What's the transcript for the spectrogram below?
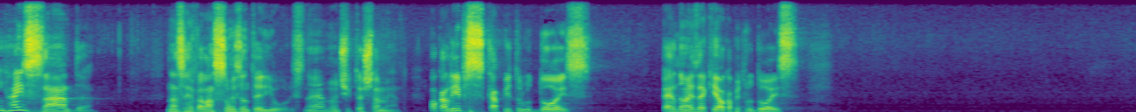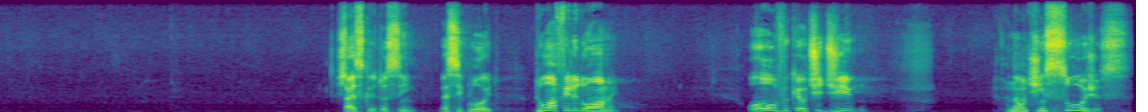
enraizada nas revelações anteriores, né, no Antigo Testamento. Apocalipse capítulo 2, perdão, Ezequiel capítulo 2. Está escrito assim, versículo 8: Tu, ó filho do homem, ouve o que eu te digo, não te insurjas,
